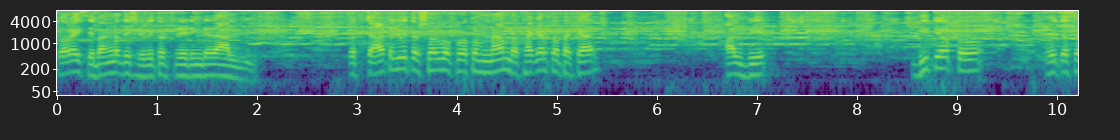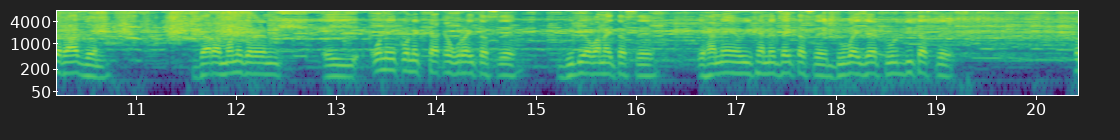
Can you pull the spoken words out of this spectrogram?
সরাইছে বাংলাদেশের ভেতর ট্রেডিংটারে আলবি। তো চার্টের ভিতর সর্বপ্রথম নামটা থাকার কথা কার? আলবির দ্বিতীয়ত হইতাছে রাজন, যারা মনে করেন এই অনেক অনেক টাকা উড়াইতেছে, ভিডিও বানাইতেছে, এখানে ওইখানে যাইতাছে, দুবাই যায় ট্যুর দিতেছে। তো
